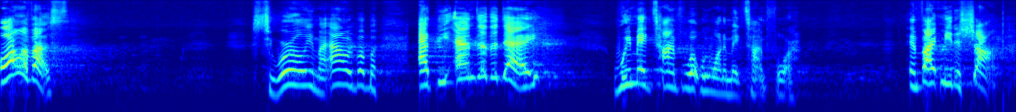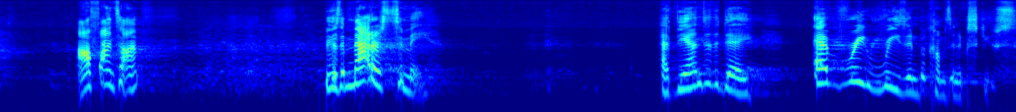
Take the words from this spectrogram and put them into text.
All of us. It's too early, my hours, blah, blah. At the end of the day, we make time for what we want to make time for. Invite me to shop. I'll find time because it matters to me. At the end of the day, every reason becomes an excuse.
